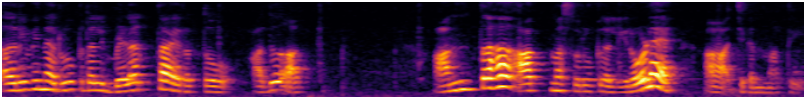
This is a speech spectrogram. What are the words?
ಅರಿವಿನ ರೂಪದಲ್ಲಿ ಬೆಳಗ್ತಾ ಇರುತ್ತೋ ಅದು ಆತ್ಮ. ಅಂತಹ ಆತ್ಮ ಸ್ವರೂಪದಲ್ಲಿರೋಳೆ ಆ ಜಗನ್ಮಾತೆ.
